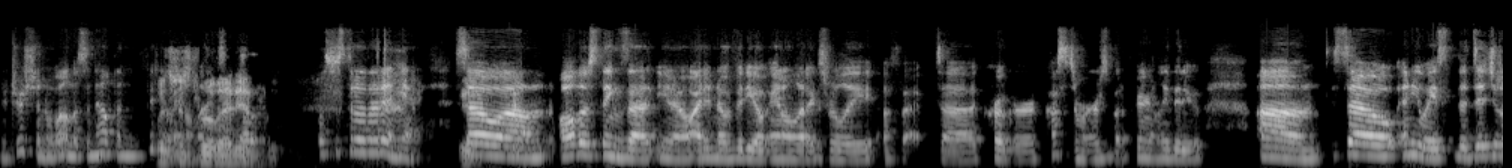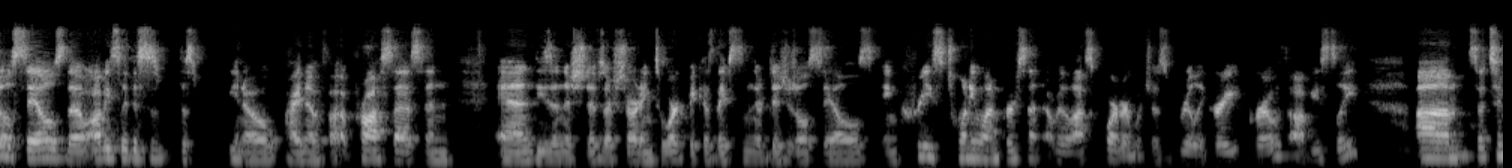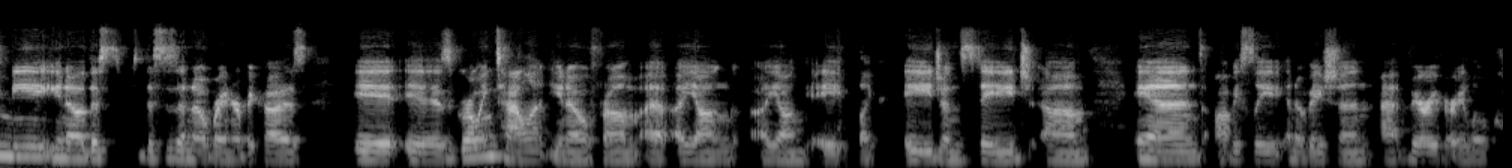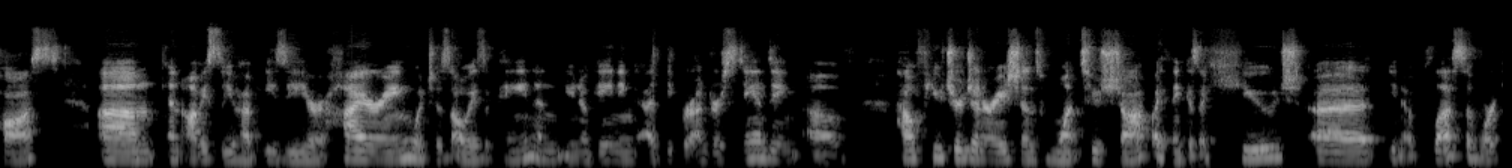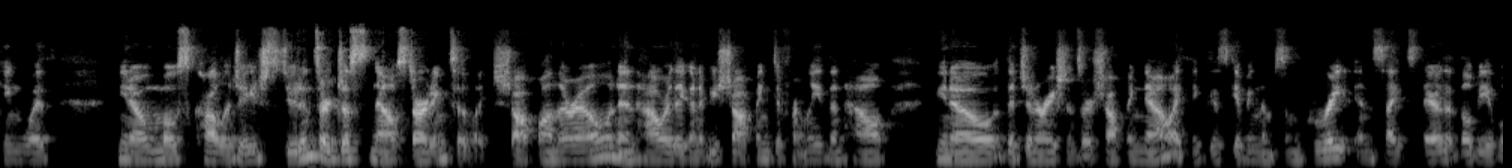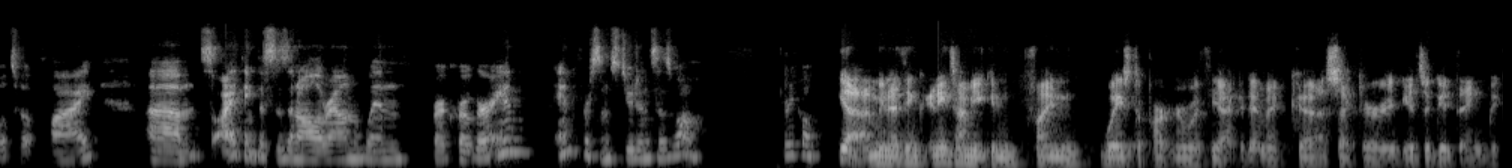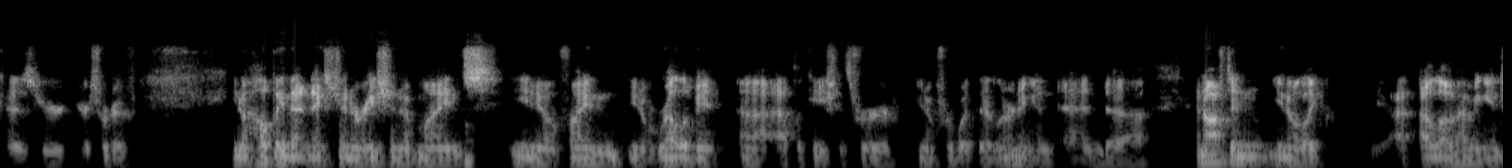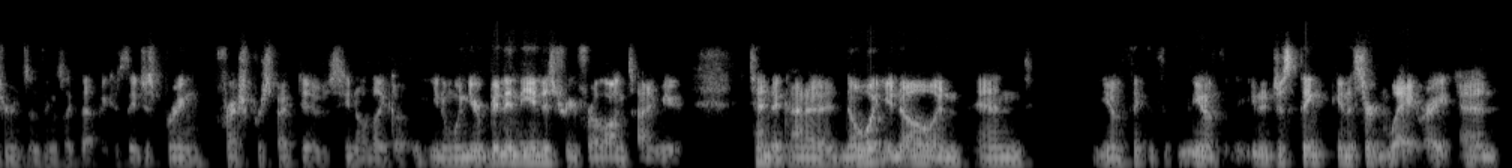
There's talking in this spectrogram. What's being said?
nutrition and wellness and health and video Let's just throw that So in. let's just throw that in, yeah. So Yeah, um, all those things that you know, I didn't know video analytics really affect uh, Kroger customers, but apparently they do. Um, so, anyways, the digital sales, though, obviously this is this you know kind of uh, process and and these initiatives are starting to work because they've seen their digital sales increase 21% over the last quarter which is really great growth obviously. Um, so to me you know this this is a no-brainer because it is growing talent you know from a, a young a young age like age and stage um, and obviously innovation at very very low cost um, and obviously you have easier hiring which is always a pain and you know gaining a deeper understanding of how future generations want to shop i think is a huge uh, you know plus of working with you know most college age students are just now starting to like shop on their own and how are they going to be shopping differently than how you know the generations are shopping now i think is giving them some great insights there that they'll be able to apply. Um, so i think this is an all around win for kroger and and for some students as well pretty cool Yeah, I mean, I think anytime you can find ways to partner with the academic uh, sector, it's a good thing because you're you're sort of, you know, helping that next generation of minds, you know, find you know relevant uh, applications for you know for what they're learning and and uh, and often you know like I, I love having interns and things like that because they just bring fresh perspectives. You know, like uh, you know when you've been in the industry for a long time, you tend to kind of know what you know and and you know think you know you know just think in a certain way right and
